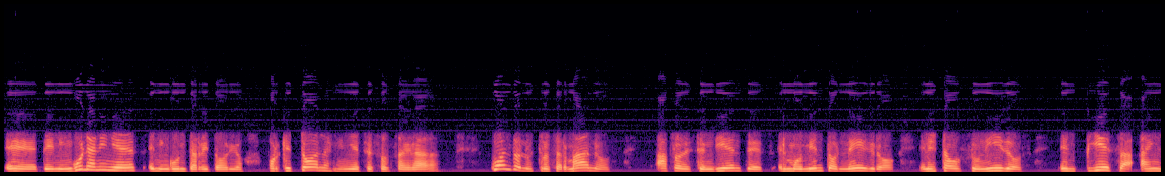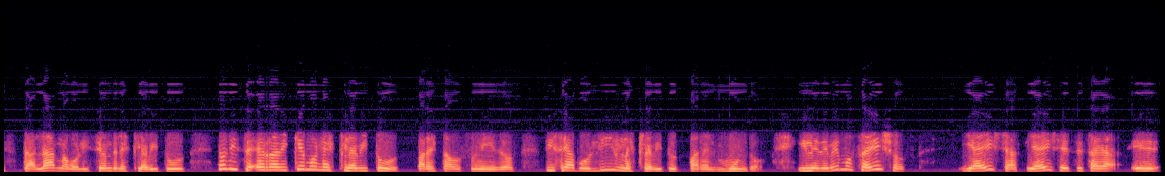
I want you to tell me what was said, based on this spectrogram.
eh, de ninguna niñez en ningún territorio, porque todas las niñeces son sagradas. Cuando nuestros hermanos afrodescendientes, el movimiento negro en Estados Unidos empieza a instalar la abolición de la esclavitud, no dice erradiquemos la esclavitud para Estados Unidos, dice abolir la esclavitud para el mundo. Y le debemos a ellos y a ellas y a ellas esa eh,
